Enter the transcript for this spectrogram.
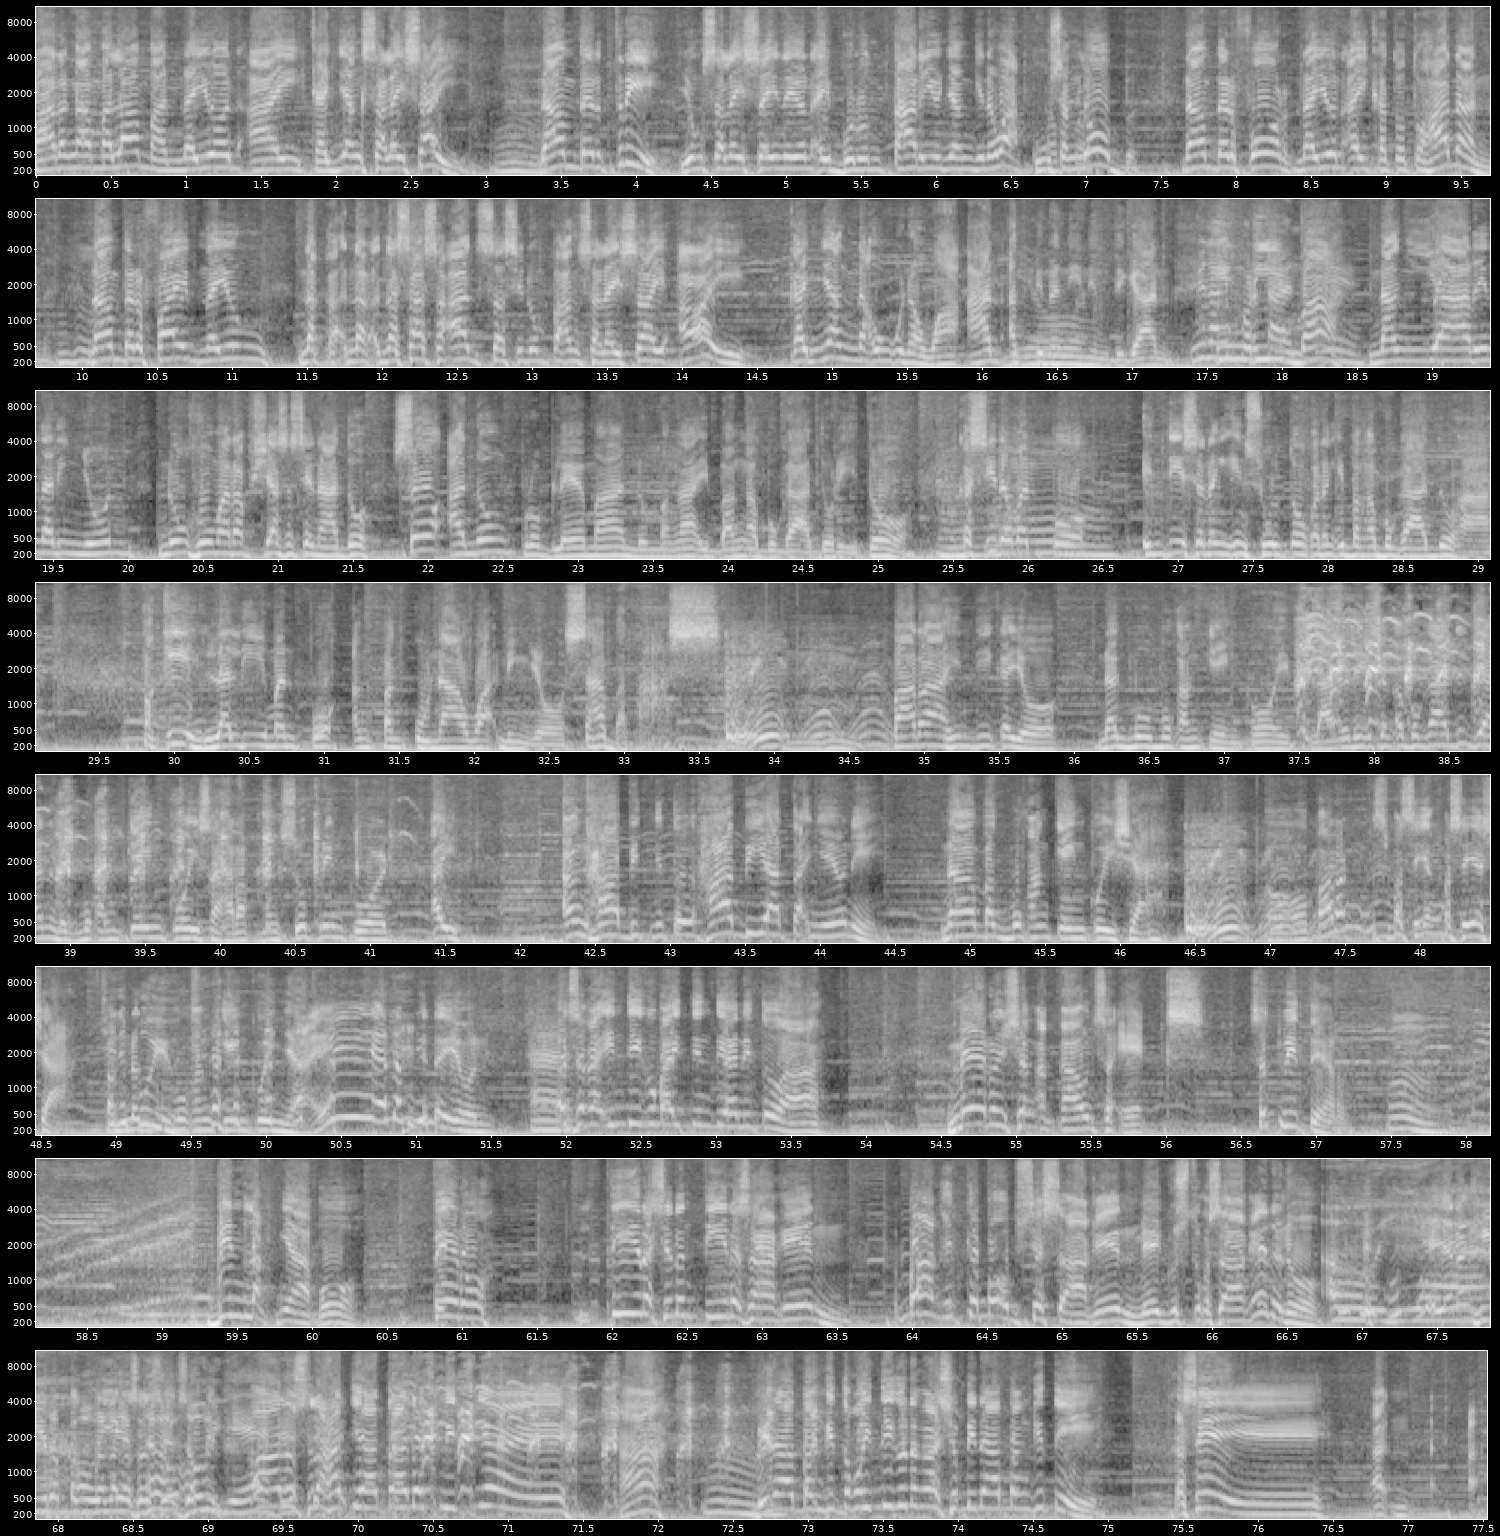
para nga malaman na yon ay kanyang salaysay. Number three, yung salaysay na yon ay voluntaryo niyang ginawa, kusang loob. Number four, na yon ay katotohanan. Number five, na yung naka, na, nasasaad sa sinumpaang salaysay ay kanyang nauunawaan at Yun. pinaninindigan. Yun Hindi importante. ba nangyari na rin yun nung humarap siya sa Senado? So, anong problema ng mga ibang abogado rito? Kasi naman po, hindi sa nang insulto ko ng ibang abogado ha, pakilaliman po ang pag-unawa ninyo sa batas. Mm. Para hindi kayo nagmumukhang kengkoy. Lalo na isang abogado dyan na nagmukhang kengkoy sa harap ng Supreme Court ay ang habit nito, hobby yata niya yun eh na magmukhang kengkoy siya. Oo, parang masayang masaya siya. Pag Sino po yun? nagmukhang kengkoy niya, eh, alam niyo na yun. Ah. At saka, hindi ko maintindihan ito ha. Meron siyang account sa X, sa Twitter. Hmm. Binlock niya ako. Pero, tira siya ng tira sa akin. Bakit ka ba obsessed sa akin? May gusto ka sa akin, ano? Oh, yeah. Yan ang hirap pag Oh, malakas ang yeah. sense of Oh, humor. yeah. Halos lahat yata ng tweet niya eh. Ha? Binabanggit ako. Hindi ko na nga siya binabanggit eh. Kasi ah,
